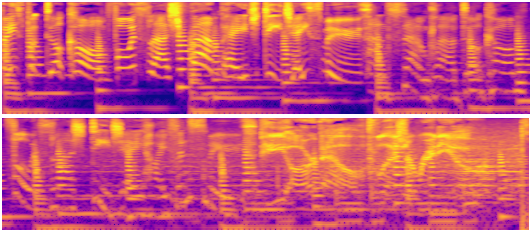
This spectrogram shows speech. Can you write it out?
facebook.com forward slash fan page DJ Smooth and soundcloud.com forward slash DJ hyphen smooth. TRL Pleasure Radio.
